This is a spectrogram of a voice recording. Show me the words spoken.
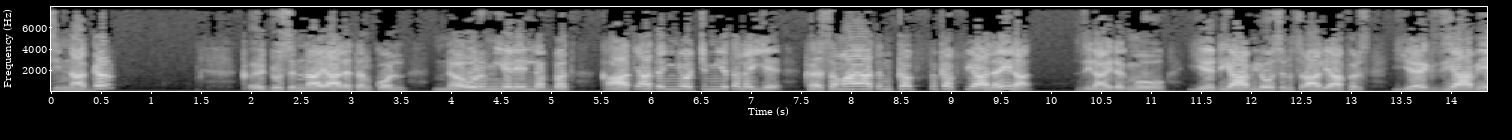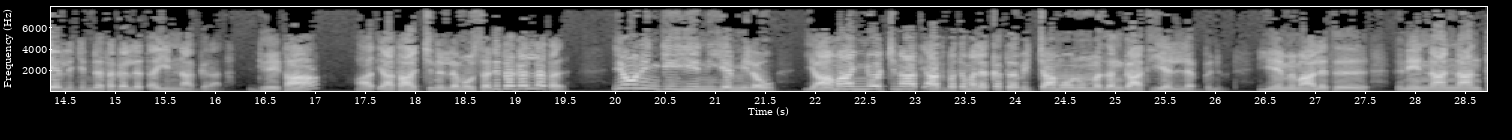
ሲናገር ቅዱስና ያለ ተንኰል ነውርም የሌለበት ከኀጢአተኞችም የተለየ ከሰማያትም ከፍ ከፍ ያለ ይላል። እዚህ ላይ ደግሞ የዲያብሎስን ሥራ ሊያፈርስ የእግዚአብሔር ልጅ እንደ ተገለጠ ይናገራል። ጌታ ኀጢአታችንን ለመውሰድ ተገለጠ። ይሁን እንጂ ይህን የሚለው የአማኞችን ኀጢአት በተመለከተ ብቻ መሆኑን መዘንጋት የለብንም። ይህም ማለት እኔና እናንተ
